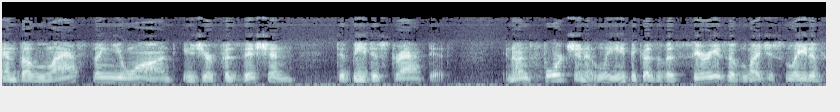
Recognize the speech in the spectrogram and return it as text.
And the last thing you want is your physician to be distracted. And unfortunately, because of a series of legislative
